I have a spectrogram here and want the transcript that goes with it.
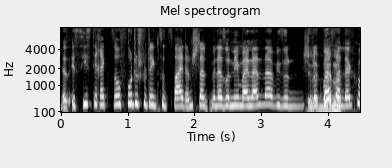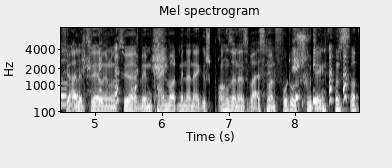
Es, hieß direkt so, Fotoshooting zu zweit, dann standen wir da so nebeneinander wie so ein Stück Wasser in der Kurve. für alle Zuhörerinnen und Zuhörer, wir haben kein Wort miteinander gesprochen, sondern es war erstmal ein Fotoshooting. so, okay,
